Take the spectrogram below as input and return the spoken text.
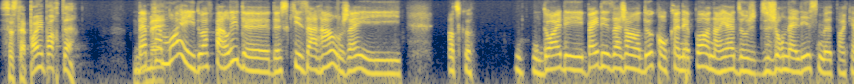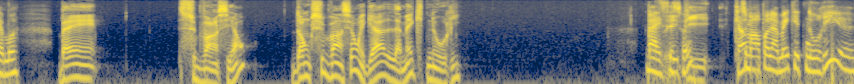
Ça, c'était pas important. D'après moi, ils doivent parler de, de ce qu'ils arrangent. Hein, et- en tout cas, il doit y avoir des, ben des agendas qu'on connaît pas en arrière du, du journalisme, tant qu'à moi. Ben, subvention. Donc, subvention égale la main qui te nourrit. Ben, c'est ça. puis, quand- Tu mords pas la main qui te nourrit. euh.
